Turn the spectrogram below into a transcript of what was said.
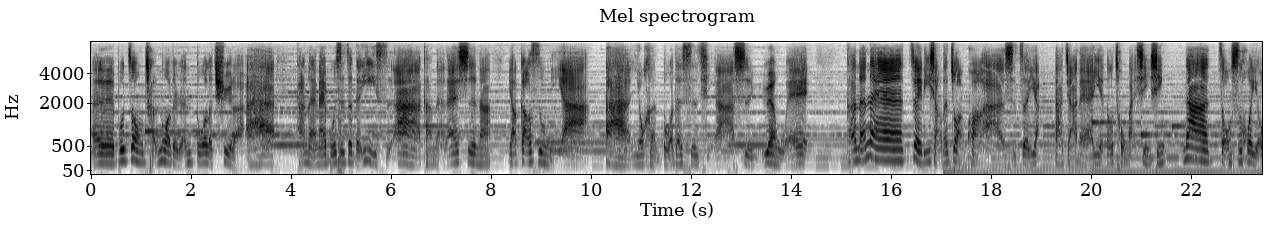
呃，不重承诺的人多了去了啊。康奶奶不是这个意思啊，康奶奶是呢，要告诉你呀，啊，有很多的事情啊，事与愿违，可能呢，最理想的状况啊是这样。大家呢也都充满信心，那总是会有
